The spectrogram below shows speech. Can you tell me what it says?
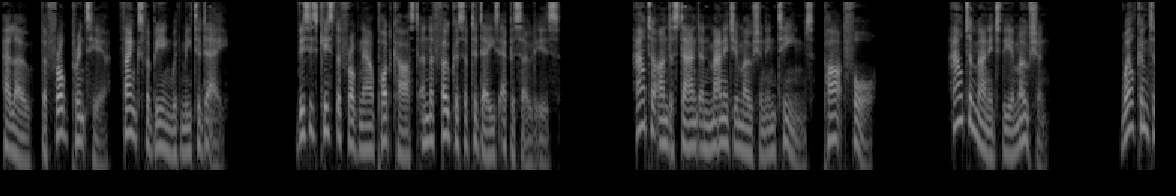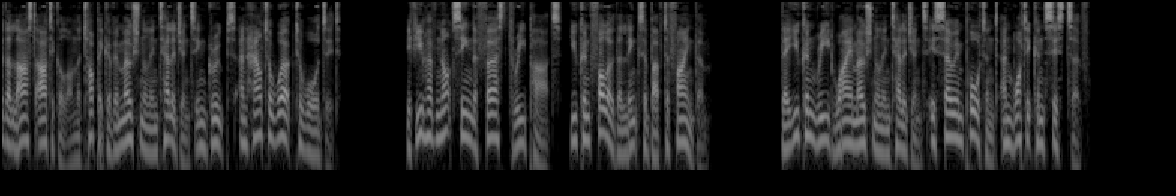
Hello, the Frog Prince here. Thanks for being with me today. This is Kiss the Frog Now podcast, and the focus of today's episode is How to Understand and Manage Emotion in Teams, Part 4. How to Manage the Emotion. Welcome to the last article on the topic of emotional intelligence in groups and how to work towards it. If you have not seen the first three parts, you can follow the links above to find them. There you can read why emotional intelligence is so important and what it consists of.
